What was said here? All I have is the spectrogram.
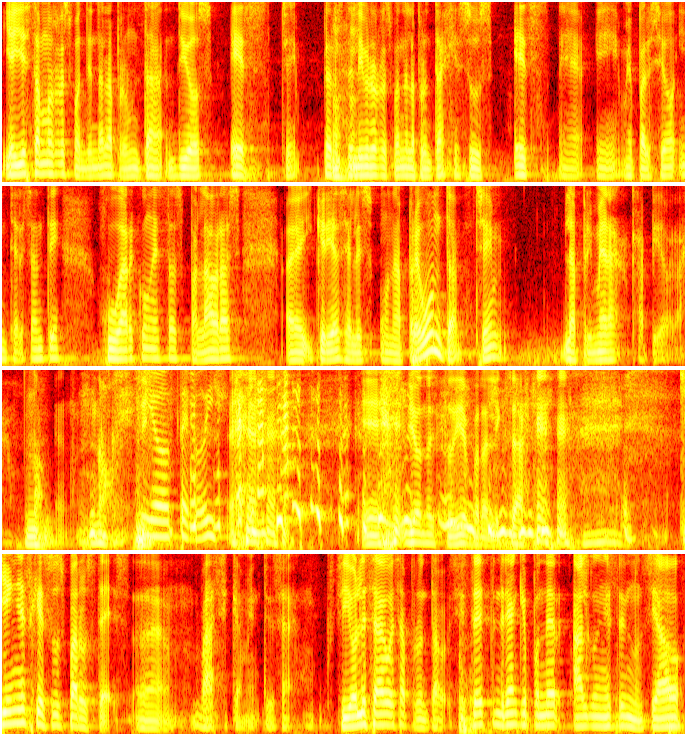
Y ahí estamos respondiendo a la pregunta, Dios es. ¿sí? Pero este libro responde a la pregunta, Jesús es. Eh, eh, me pareció interesante jugar con estas palabras eh, y quería hacerles una pregunta. ¿sí? La primera, rápida, ¿verdad? No. No. Sí, yo te lo dije. Eh, yo no estudié para el examen. ¿Quién es Jesús para ustedes? Básicamente, o sea, si yo les hago esa pregunta, si ustedes tendrían que poner algo en este enunciado,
